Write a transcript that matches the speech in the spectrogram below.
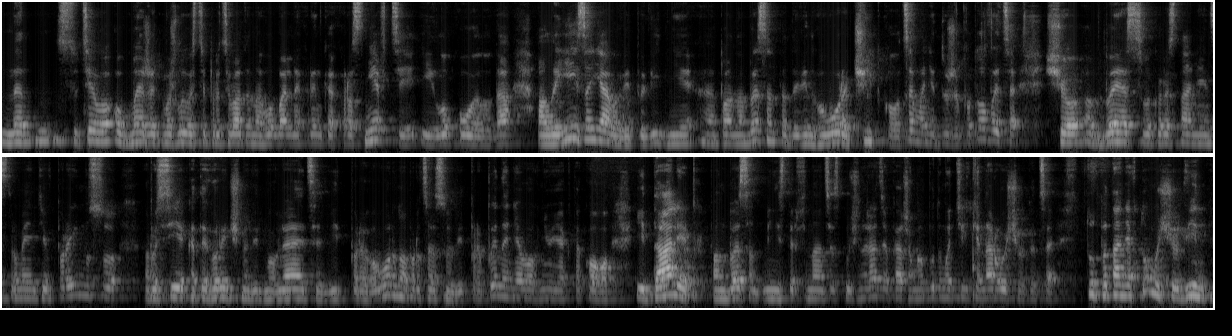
Не суттєво обмежить можливості працювати на глобальних ринках Роснефті і Лукойлу, да але є й заяви відповідні е, пана Бесента, де він говорить чітко. Оце мені дуже подобається. Що без використання інструментів примусу Росія категорично відмовляється від переговорного процесу, від припинення вогню як такого. І далі пан Бесент, міністр фінансів Сполучених Штатів, каже: ми будемо тільки нарощувати це. Тут питання в тому, що він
